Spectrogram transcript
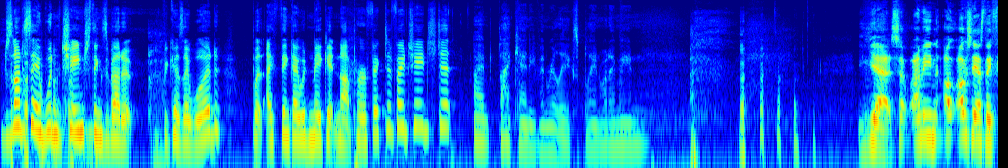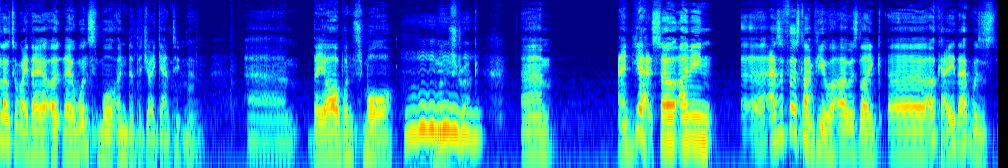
Which is not to say I wouldn't change things about it because I would, but I think I would make it not perfect if I changed it. I I can't even really explain what I mean. Yeah, so I mean, obviously, as they float away, they are they are once more under the gigantic moon. Um, they are once more moonstruck. Um, and yeah, so I mean, uh, as a first-time viewer, I was like, uh, okay, that was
